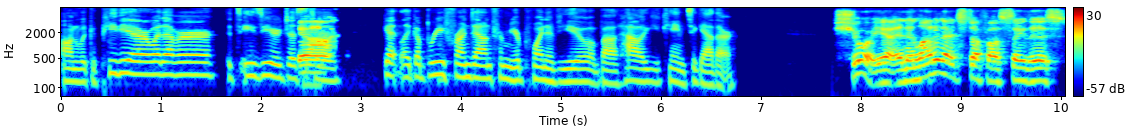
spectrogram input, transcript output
on Wikipedia or whatever. It's easier just Yeah. to get like a brief rundown from your point of view about how you came together. Sure, yeah, and a lot of that stuff, I'll say this,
